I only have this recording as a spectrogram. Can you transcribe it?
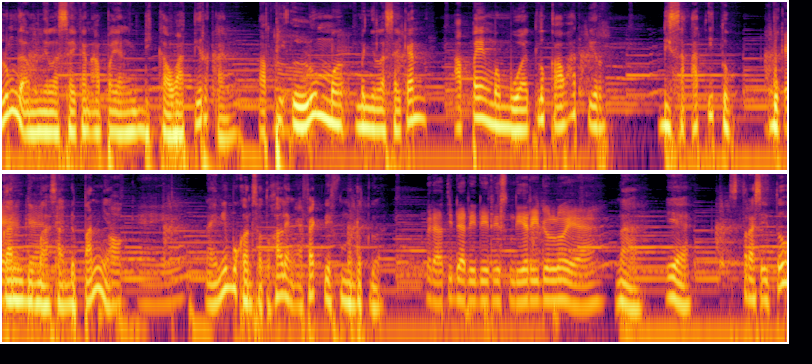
lu nggak menyelesaikan apa yang dikhawatirkan tapi lu me- menyelesaikan apa yang membuat lu khawatir di saat itu bukan di oke, masa oke. depannya Oke. nah ini bukan suatu hal yang efektif menurut gua Berarti dari diri sendiri dulu ya. Nah, iya, stres itu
